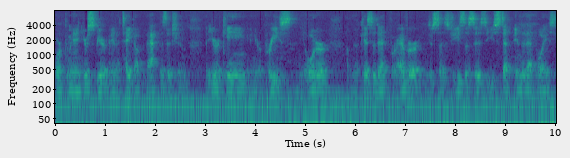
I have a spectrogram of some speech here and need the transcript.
or command your spirit man to take up that position, that you're a king and you're a priest in the order of Melchizedek forever, just as Jesus is, you step into that place.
